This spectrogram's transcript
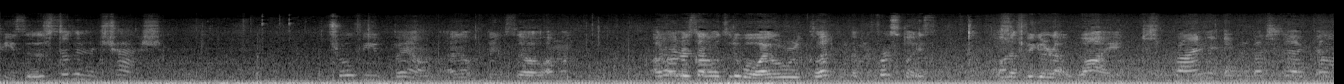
pieces? Just throw them in the trash. Trophy bound. I don't think so. I'm. On, I don't understand what to do. But why were we collecting them in the first place? I want to figure out why. Just run and go to the um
